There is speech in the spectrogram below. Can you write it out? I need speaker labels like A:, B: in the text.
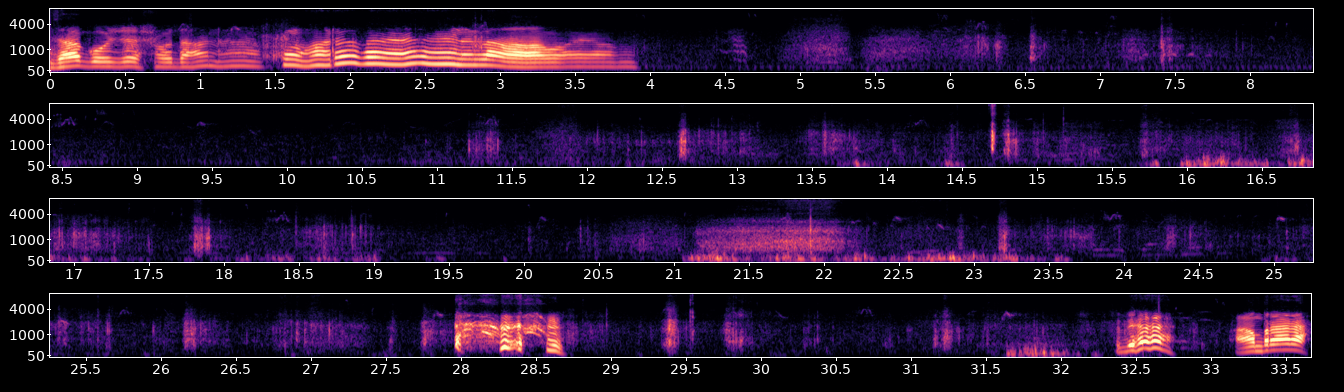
A: જાગો જશોદાના કુંવર વેણ લાવાયા. બે આંબરારા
